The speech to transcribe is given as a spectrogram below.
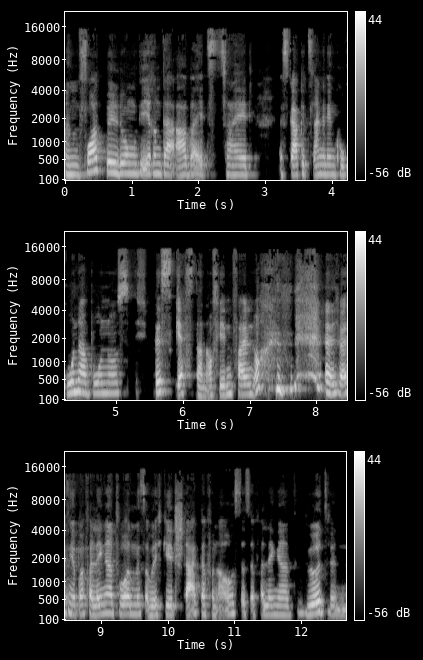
Ähm, Fortbildung während der Arbeitszeit. Es gab jetzt lange den Corona-Bonus, bis gestern auf jeden Fall noch. Äh, ich weiß nicht, ob er verlängert worden ist, aber ich gehe jetzt stark davon aus, dass er verlängert wird. Wenn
